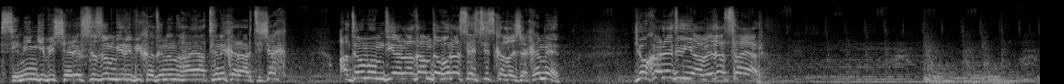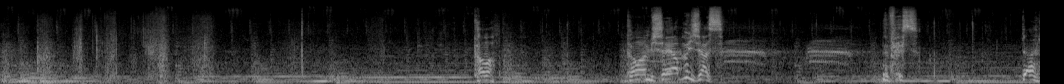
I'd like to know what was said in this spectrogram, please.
Senin gibi şerefsizin biri bir kadının hayatını karartacak. Adamım diyen adam da buna sessiz kalacak he mi? Yok öyle dünya Vedat Sayar. Tamam. Tamam bir şey yapmayacağız. Nefes. Gel.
